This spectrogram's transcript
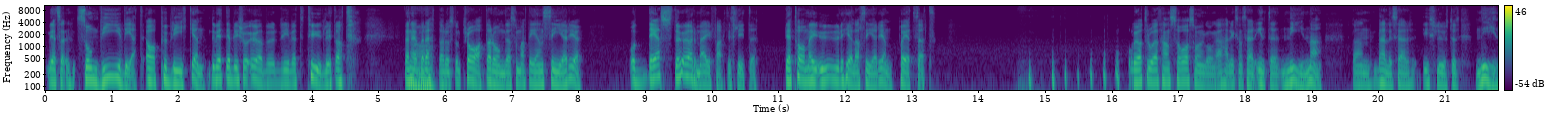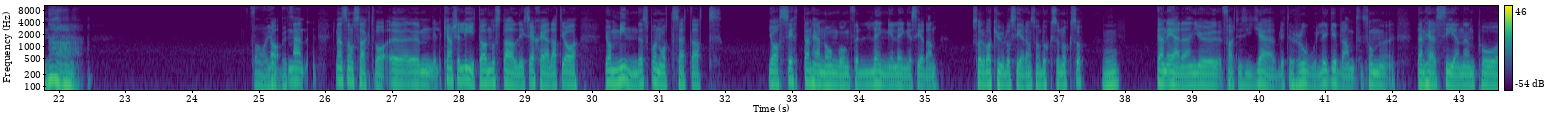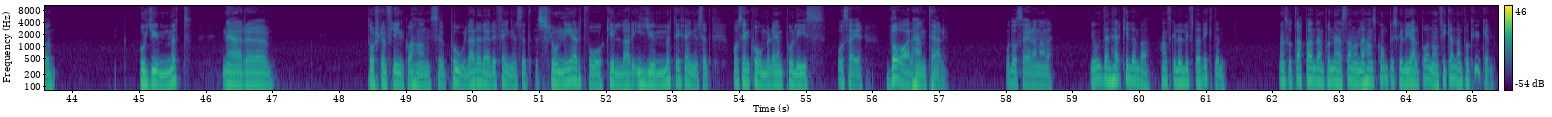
Vet, som vi vet, ja publiken. Du vet, det blir så överdrivet tydligt att den här Ja. berättarrösten pratar om det som att det är en serie. Och det stör mig faktiskt lite. Det tar mig ur hela serien på ett sätt. Och jag tror att han sa så en gång, att han liksom så här, inte Nina, utan väldigt så här i slutet, Nina! Fan vad Ja, jobbigt. men, men som sagt var, eh, kanske lite av nostalgiska skäl att jag, jag mindes på något sätt att jag har sett den här någon gång för länge, länge sedan. Så det var kul att se den som vuxen också. Mm. Sen är den ju faktiskt jävligt rolig ibland. Som den här scenen på, på gymmet. När eh, Torsten Flink och hans polare där i fängelset slår ner två killar i gymmet i fängelset. Och sen kommer det en polis och säger Vad har hänt här? Och då säger den andra Jo, den här killen va, han skulle lyfta vikten. Men så tappade han den på näsan och när hans kompis skulle hjälpa honom fick han den på kuken.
